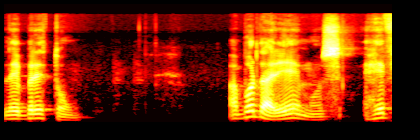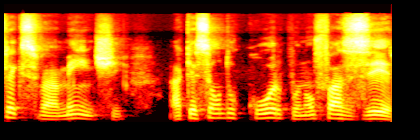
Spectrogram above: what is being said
Le Breton. Abordaremos reflexivamente a questão do corpo no fazer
